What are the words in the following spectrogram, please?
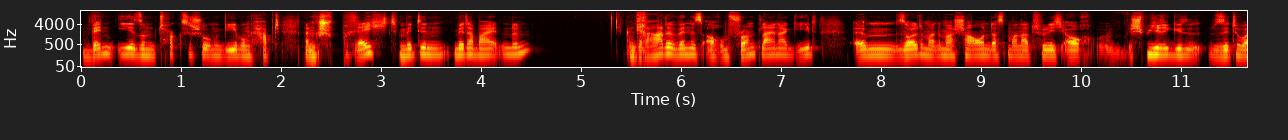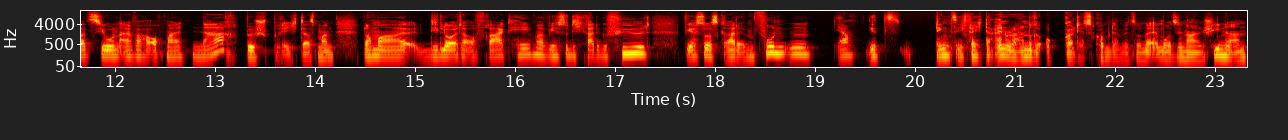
wenn ihr so eine toxische Umgebung habt, dann sprecht mit den Mitarbeitenden Gerade wenn es auch um Frontliner geht, ähm, sollte man immer schauen, dass man natürlich auch äh, schwierige Situationen einfach auch mal nachbespricht, dass man nochmal die Leute auch fragt, hey mal, wie hast du dich gerade gefühlt? Wie hast du das gerade empfunden? Ja, jetzt denkt sich vielleicht der ein oder andere, oh Gott, jetzt kommt er mit so einer emotionalen Schiene an.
